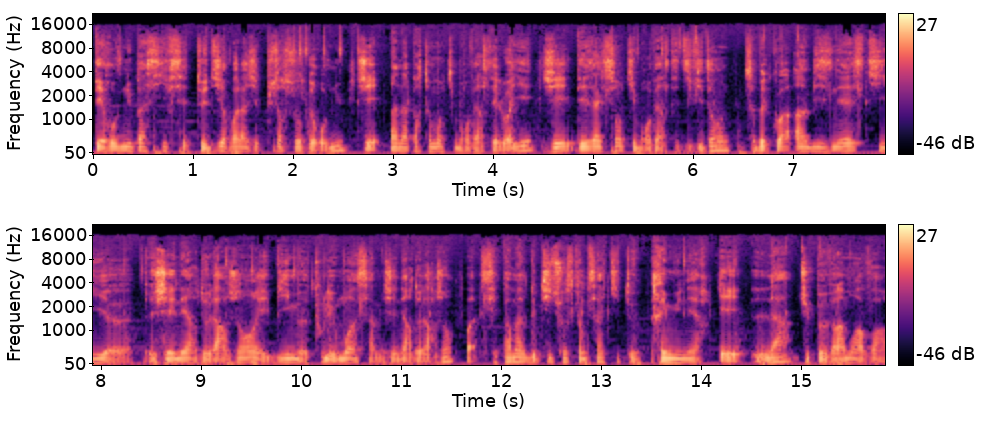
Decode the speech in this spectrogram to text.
des revenus passifs, c'est de te dire voilà j'ai plusieurs sources de revenus, j'ai un appartement qui me reverse des loyers, j'ai des actions qui me reversent des dividendes. Ça peut être quoi? Un business qui euh, génère de l'argent et bim tous les mois ça me génère de l'argent. c'est pas mal de petites choses comme ça qui te rémunèrent. Et là tu peux vraiment avoir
